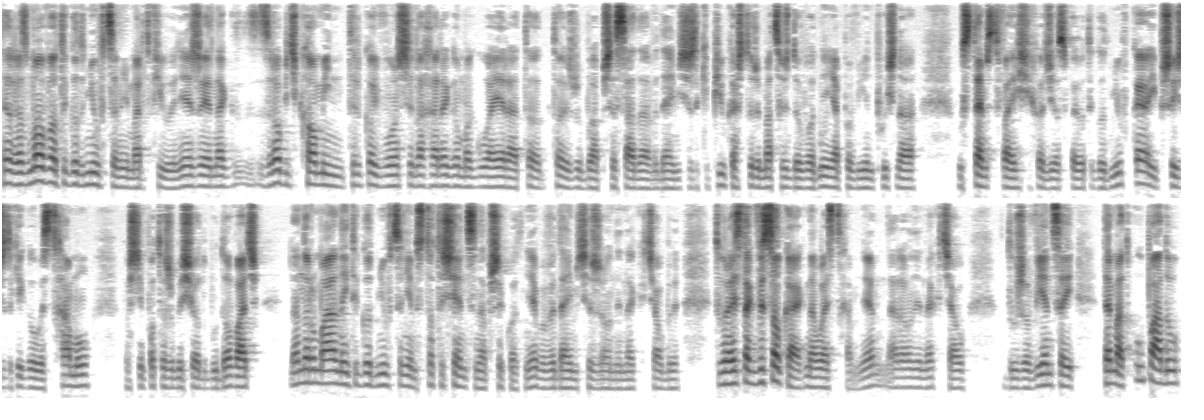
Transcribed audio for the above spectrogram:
te rozmowy o tygodniówce mnie martwiły, nie? że jednak zrobić komin tylko i wyłącznie dla Harego Maguire'a to, to już by była przesada. Wydaje mi się, że taki piłkarz, który ma coś do udowodnienia powinien pójść na ustępstwa, jeśli chodzi o swoją tygodniówkę i przyjść do takiego West Hamu właśnie po to, żeby się odbudować na normalnej tygodniówce, nie wiem, 100 tysięcy na przykład, nie? bo wydaje mi się, że on jednak chciałby, która jest tak wysoka jak na West Ham, nie? ale on jednak chciał dużo więcej. Temat upadł,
